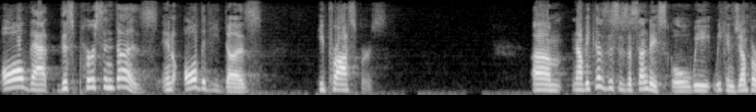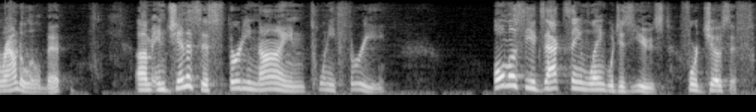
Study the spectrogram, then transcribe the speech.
all that this person does, in all that he does, he prospers. Um, now, because this is a Sunday school, we, we can jump around a little bit. Um, in Genesis 39 23, almost the exact same language is used for Joseph.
